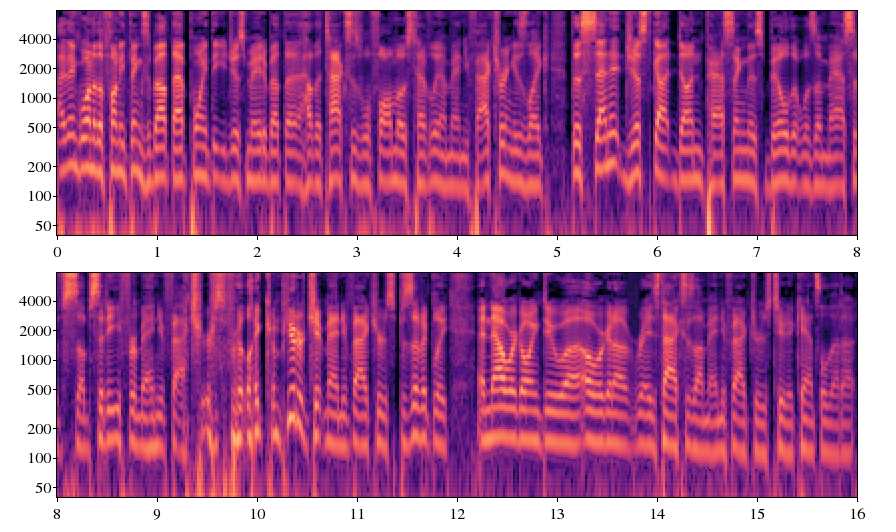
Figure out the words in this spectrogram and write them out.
I think one of the funny things about that point that you just made about the how the taxes will fall most heavily on manufacturing is like the Senate just got done passing this bill that was a massive subsidy for manufacturers for like computer chip manufacturers specifically, and now we're going to uh, oh we're going to raise taxes on manufacturers too to cancel that out.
